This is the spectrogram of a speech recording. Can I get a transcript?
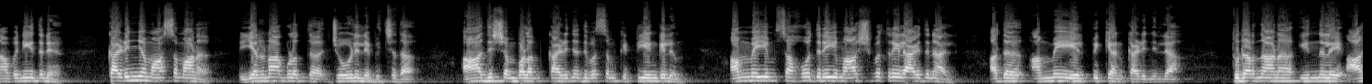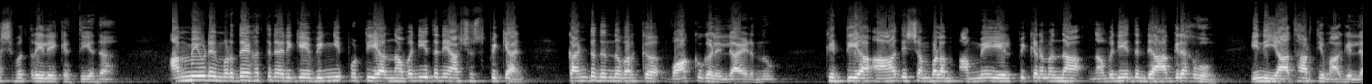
നവനീതിന് കഴിഞ്ഞ മാസമാണ് എറണാകുളത്ത് ജോലി ലഭിച്ചത്. ആദ്യ ശമ്പളം കഴിഞ്ഞ ദിവസം കിട്ടിയെങ്കിലും അമ്മയും സഹോദരിയും ആശുപത്രിയിലായതിനാൽ അത് അമ്മയെ ഏൽപ്പിക്കാൻ കഴിഞ്ഞില്ല. തുടർന്നാണ് ഇന്നലെ ആശുപത്രിയിലേക്ക് എത്തിയത്. അമ്മയുടെ മൃതദേഹത്തിനരികെ വിങ്ങിപ്പൊട്ടിയ നവനീതനെ ആശ്വസിപ്പിക്കാൻ കണ്ടുനിന്നവർക്ക് വാക്കുകളില്ലായിരുന്നു. കിട്ടിയ ആദ്യ ശമ്പളം അമ്മയെ ഏൽപ്പിക്കണമെന്ന നവനീതന്റെ ആഗ്രഹവും ഇനി യാഥാർത്ഥ്യമാകില്ല.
